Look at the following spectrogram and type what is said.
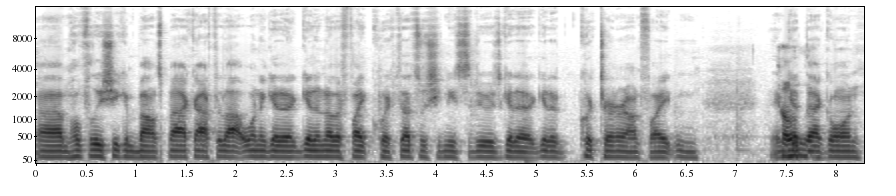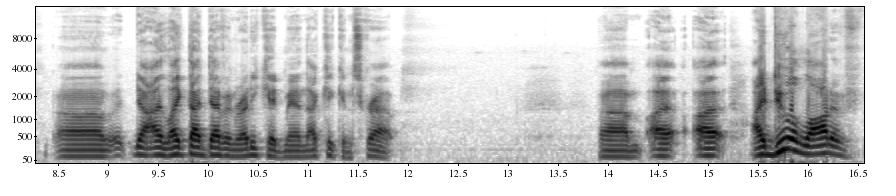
Um, hopefully she can bounce back after that one and get a get another fight quick. That's what she needs to do is get a get a quick turnaround fight and and Totally. get that going. Um, yeah, I like that Devin Reddy kid, man. That kid can scrap. Um, I I I do a lot of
